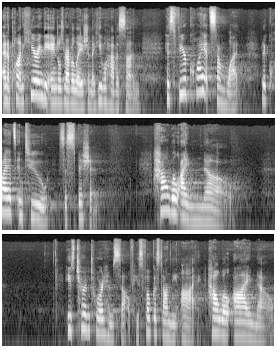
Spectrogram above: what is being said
and upon hearing the angel's revelation that he will have a son, his fear quiets somewhat, but it quiets into suspicion. How will I know? He's turned toward himself. He's focused on the I. How will I know?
